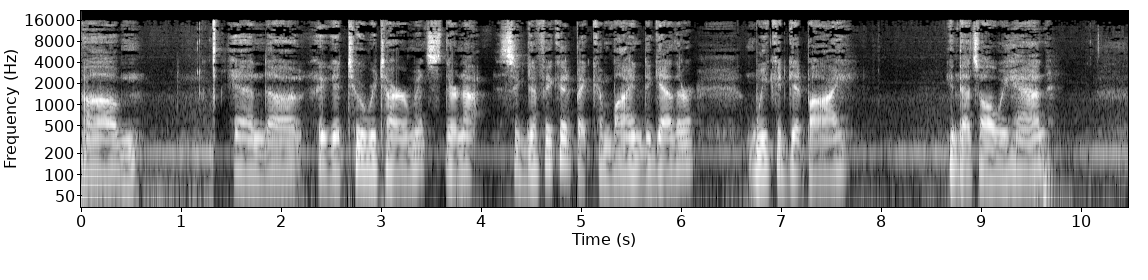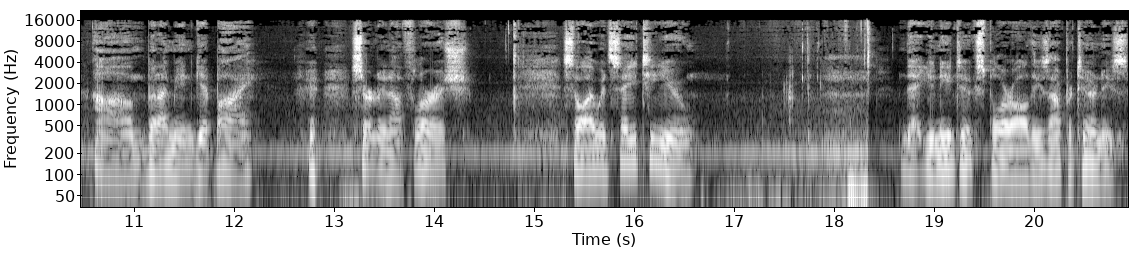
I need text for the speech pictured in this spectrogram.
um, and uh, I get two retirements. They're not significant, but combined together, we could get by. That's all we had. Um, but I mean, get by. Certainly not flourish. So I would say to you that you need to explore all these opportunities.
